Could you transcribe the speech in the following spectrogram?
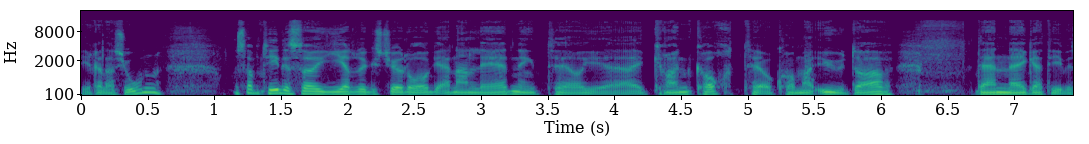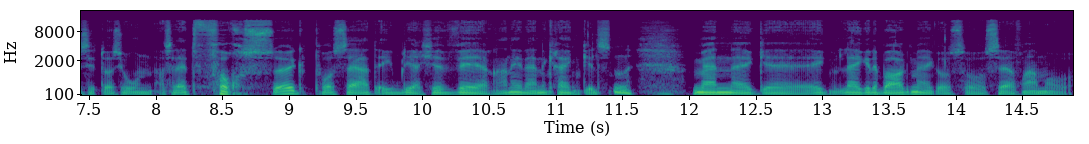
i relasjonen. Og Samtidig så gir du deg selv òg en anledning til å gi et grønt kort til å komme ut av den negative situasjonen. Altså Det er et forsøk på å si at jeg blir ikke værende i denne krenkelsen, men jeg, eh, jeg legger det bak meg og så ser framover.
